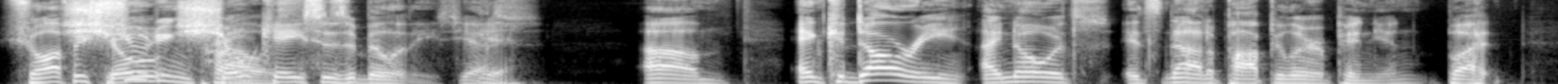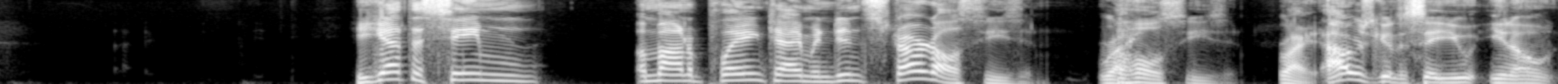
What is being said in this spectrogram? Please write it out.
show off his Show- shooting prowess. showcase his abilities. Yes. Um, and Kadary, I know it's it's not a popular opinion, but He got the same amount of playing time and didn't start all season, Right. the whole season. Right. I was going to say you you know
